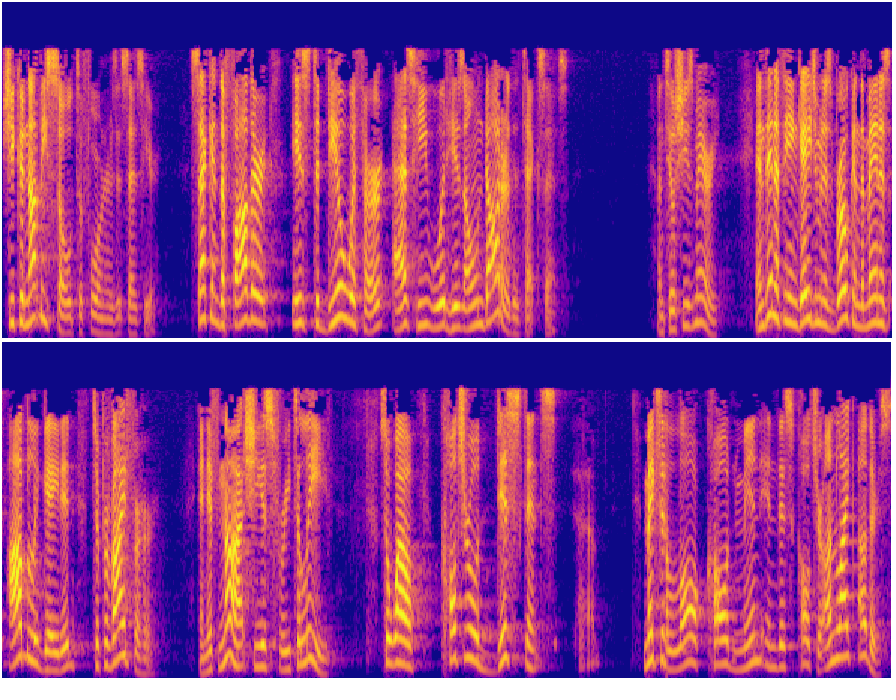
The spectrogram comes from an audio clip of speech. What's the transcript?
She could not be sold to foreigners, it says here. Second, the father is to deal with her as he would his own daughter, the text says, until she's married. And then, if the engagement is broken, the man is obligated to provide for her. And if not, she is free to leave. So while cultural distance uh, makes it a law called men in this culture, unlike others,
